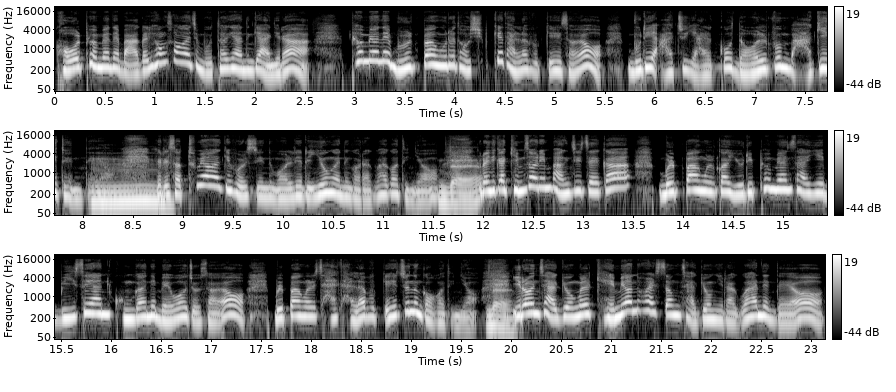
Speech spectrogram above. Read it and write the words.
거울 표면에 막을 형성하지 못하게 하는 게 아니라 표면에 물방울을 더 쉽게 달라붙게 해서요 물이 아주 얇고 넓은 막이 된대요. 음. 그래서 투명하게 볼 수 있는 원리를 이용하는 거라고 하거든요. 네. 그러니까 김서림 방지제가 물방울과 유리 표면 사이에 미세한 공간을 메워줘서요 물방울을 잘 달라붙게 해주는 거거든요. 네. 이런 작용을 계면 활성 작용이라고 하는데요.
